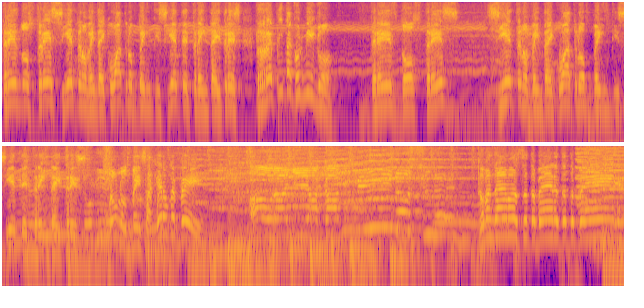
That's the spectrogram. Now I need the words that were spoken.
323-794-2733. Repita conmigo. 323-794-2733. Son los mensajeros de fe. ahora ya. ¿Cómo andamos? ¿Todo bien? ¿Todo bien?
